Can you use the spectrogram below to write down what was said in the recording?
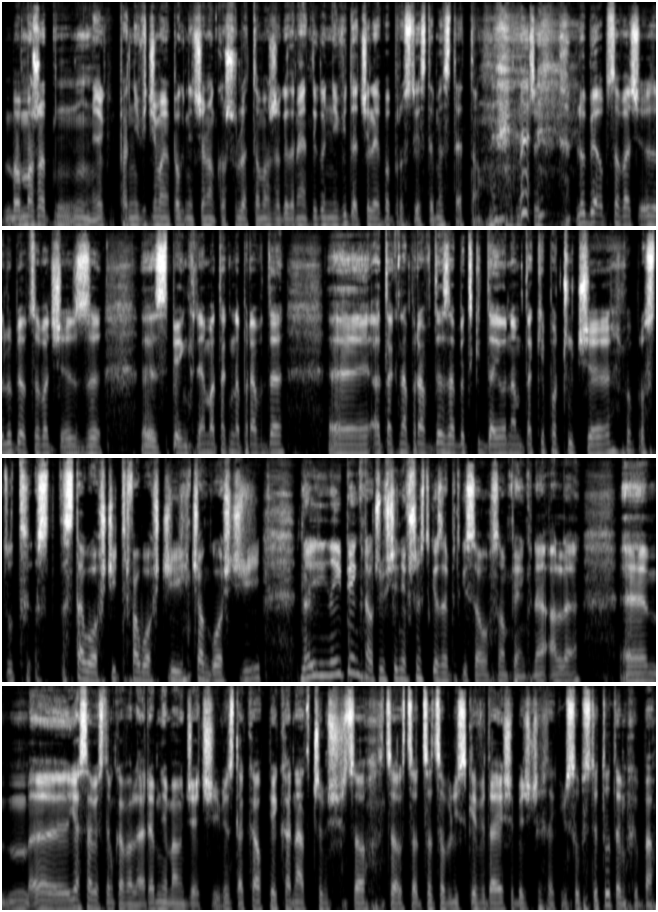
Bo może, mm, jak pan nie widzi moją pogniecioną koszulę, to może generalnie tego nie widać, ale ja po prostu jestem estetą. Znaczy, lubię obcować, lubię obcować z, z pięknem, a tak naprawdę, e, a tak naprawdę zabytki dają nam takie poczucie po prostu stałości, trwałości, ciągłości. No i, no i piękne. Oczywiście nie wszystkie zabytki są, są piękne, ale e, ja sam jestem kawalerem, nie mam dzieci, więc taka opieka nad czymś, co, co, co, co, co bliskie, wydaje się być takim substytutem chyba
